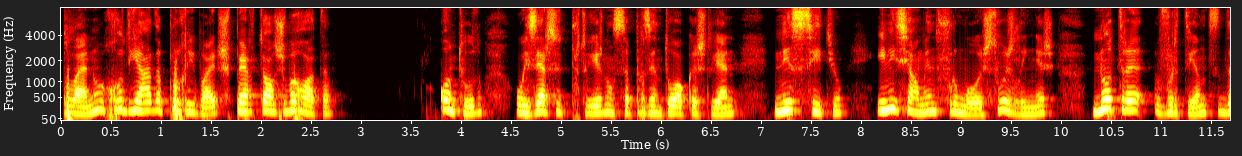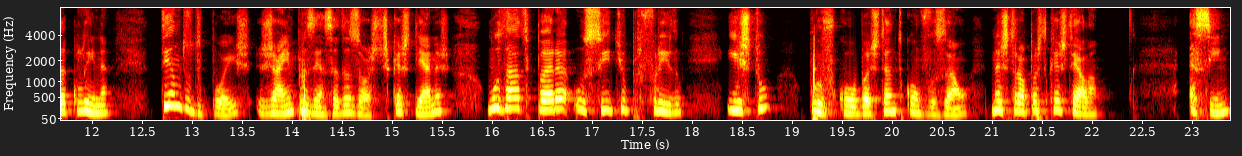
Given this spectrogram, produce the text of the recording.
plano, rodeada por ribeiros perto de Algesbarrota. Contudo, o exército português não se apresentou ao castelhano nesse sítio. Inicialmente formou as suas linhas noutra vertente da colina, tendo depois, já em presença das hostes castelhanas, mudado para o sítio preferido. Isto provocou bastante confusão nas tropas de Castela. Assim,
